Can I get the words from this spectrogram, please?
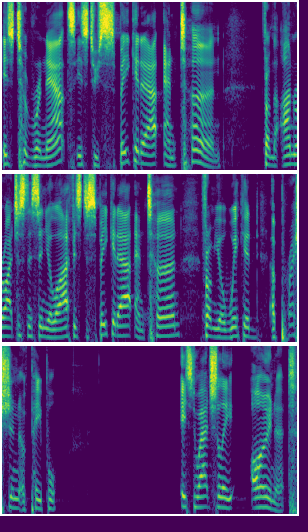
is to renounce, is to speak it out and turn from the unrighteousness in your life, is to speak it out and turn from your wicked oppression of people, is to actually own it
